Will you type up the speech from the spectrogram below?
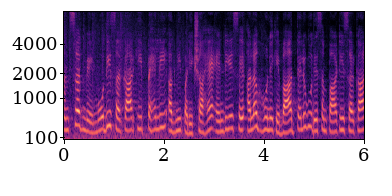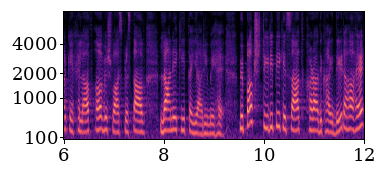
संसद में मोदी सरकार की पहली अग्नि परीक्षा है। एनडीए से अलग होने के बाद तेलुगु देशम पार्टी सरकार के खिलाफ अविश्वास प्रस्ताव लाने की तैयारी में है। विपक्ष टीडीपी के साथ खड़ा दिखाई दे रहा है।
